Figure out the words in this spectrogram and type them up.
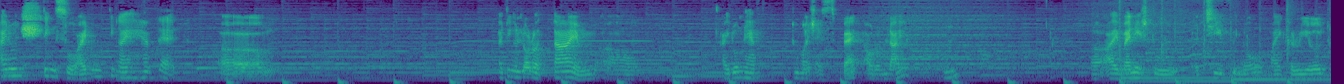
I don't think so. I don't think I have that. Um, I think a lot of time uh, I don't have too much expect out of life. Hmm? uh, I managed to achieve you know my career to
